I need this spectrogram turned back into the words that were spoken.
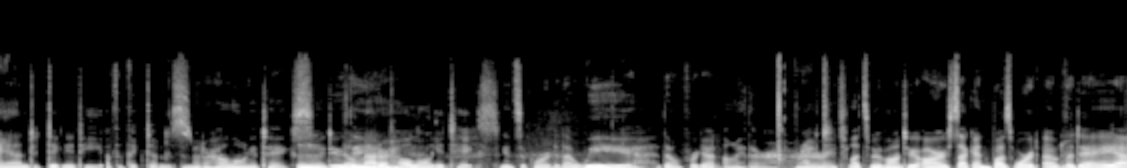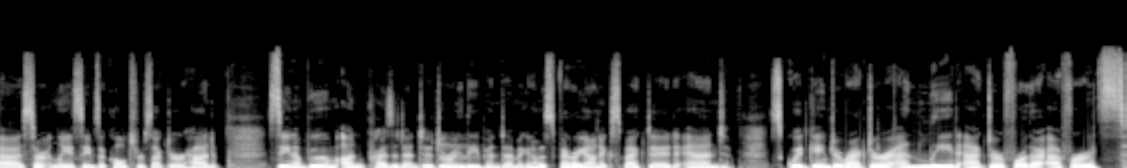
and dignity of the victims. No matter how long it takes, Mm, I do no matter how long it takes. can support that we don't forget either. Right. All right, let's move on to our second buzzword of the day. Uh, certainly, it seems the culture sector had seen a boom unprecedented during the pandemic, and it was very unexpected. And Squid Game director and lead actor for their efforts,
